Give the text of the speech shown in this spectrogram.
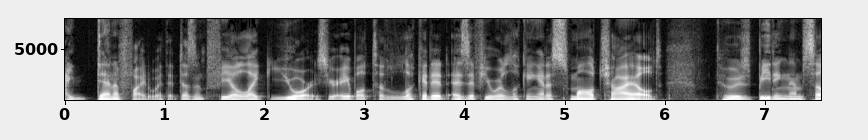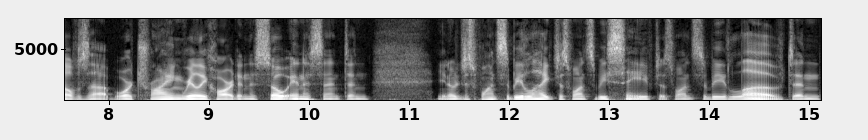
identified with it. Doesn't feel like yours. You're able to look at it as if you were looking at a small child who's beating themselves up or trying really hard and is so innocent and you know just wants to be liked, just wants to be safe, just wants to be loved and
